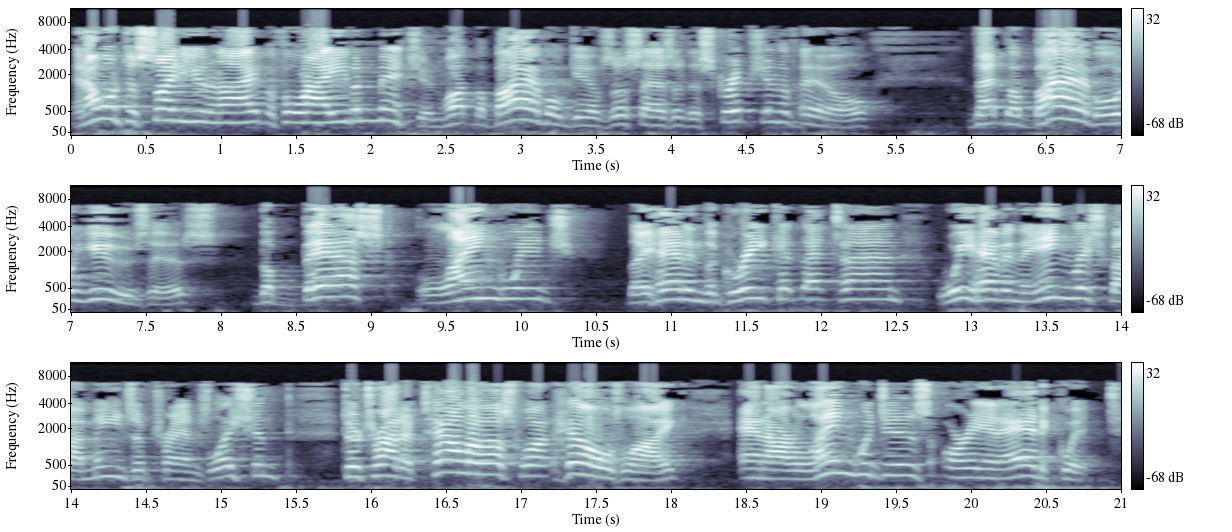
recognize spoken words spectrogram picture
And I want to say to you tonight, before I even mention what the Bible gives us as a description of hell, that the Bible uses the best language they had in the Greek at that time, we have in the English by means of translation, to try to tell us what hell's like, and our languages are inadequate.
